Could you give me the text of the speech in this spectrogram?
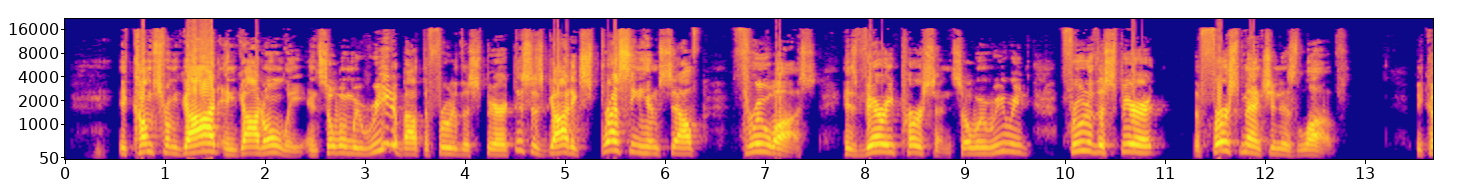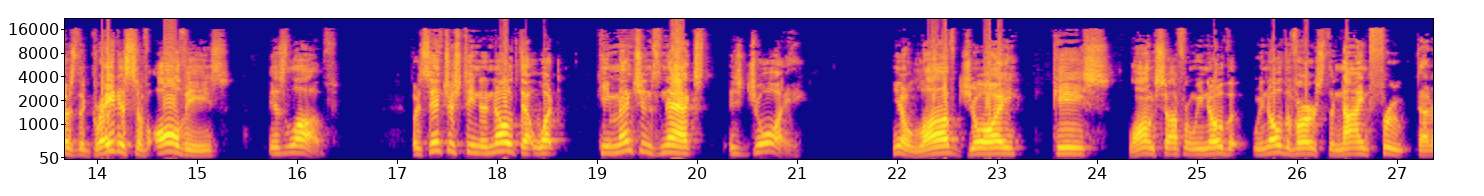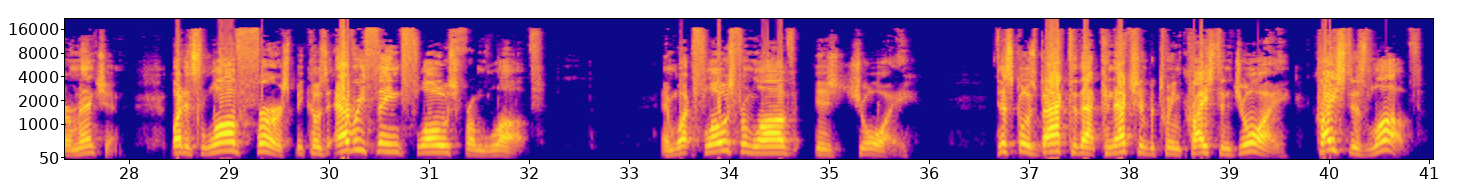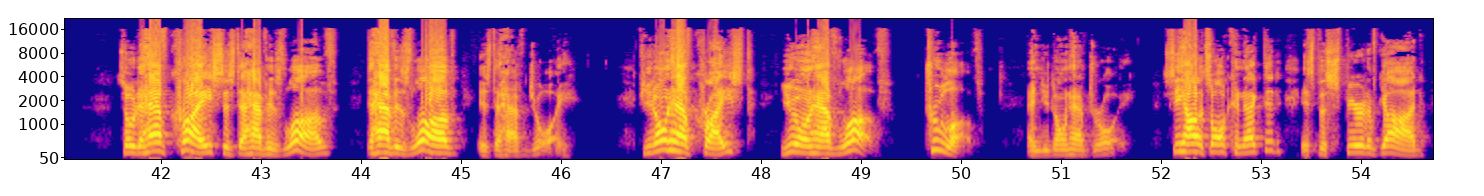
It comes from God and God only. And so when we read about the fruit of the Spirit, this is God expressing Himself through us, His very person. So when we read fruit of the Spirit, the first mention is love, because the greatest of all these is love. But it's interesting to note that what he mentions next is joy. you know, love, joy, peace, long suffering. We know the, we know the verse, the nine fruit that are mentioned. But it's love first because everything flows from love. And what flows from love is joy. This goes back to that connection between Christ and joy. Christ is love. So to have Christ is to have his love. To have his love is to have joy. If you don't have Christ, you don't have love, true love, and you don't have joy. See how it's all connected? It's the Spirit of God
